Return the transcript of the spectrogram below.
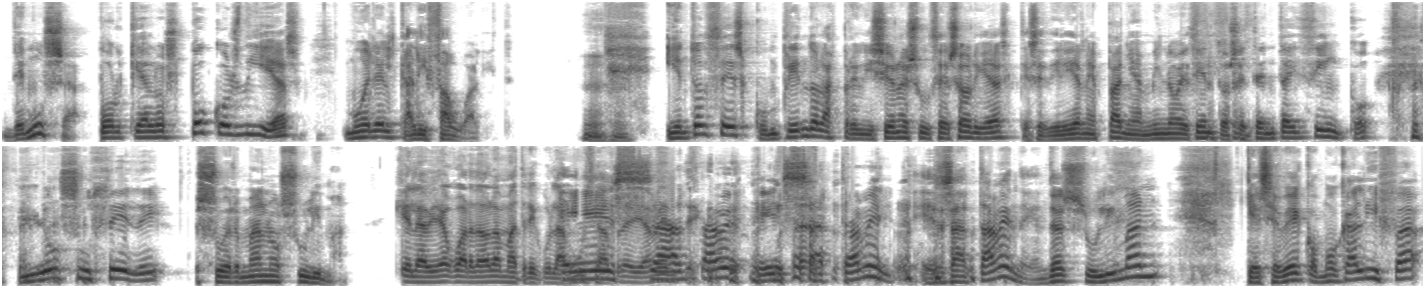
de Musa, porque a los pocos días muere el califa Walid. Y entonces, cumpliendo las previsiones sucesorias, que se diría en España en 1975, lo sucede su hermano Sulimán. Que le había guardado la matrícula Musa previamente. Exactamente, exactamente. Entonces Sulimán, que se ve como califa,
